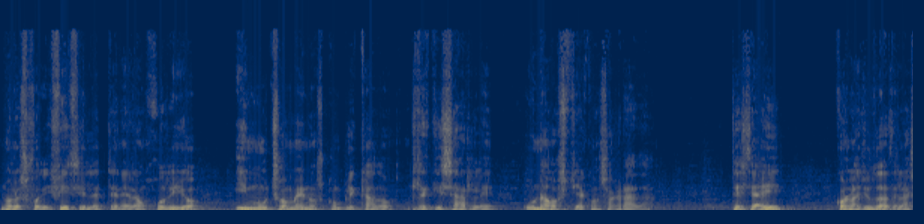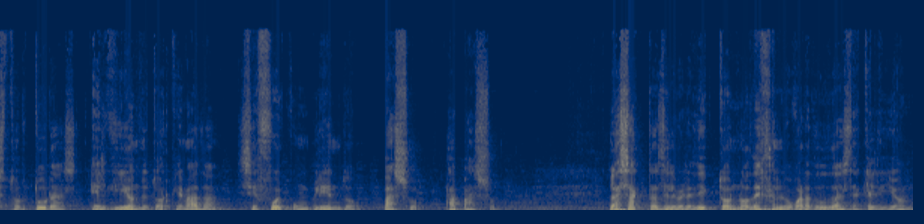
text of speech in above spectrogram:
No les fue difícil detener a un judío y mucho menos complicado requisarle una hostia consagrada. Desde ahí, con la ayuda de las torturas, el guion de Torquemada se fue cumpliendo paso a paso. Las actas del veredicto no dejan lugar a dudas de aquel guion.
